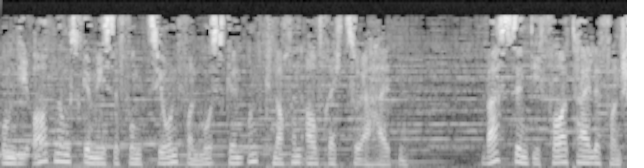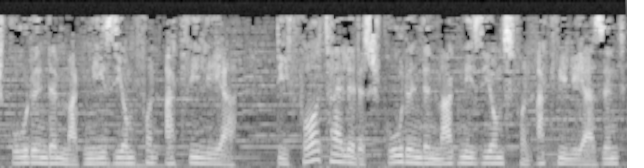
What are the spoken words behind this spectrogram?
um die ordnungsgemäße Funktion von Muskeln und Knochen aufrechtzuerhalten. Was sind die Vorteile von sprudelndem Magnesium von Aquilea? Die Vorteile des sprudelnden Magnesiums von Aquilea sind,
